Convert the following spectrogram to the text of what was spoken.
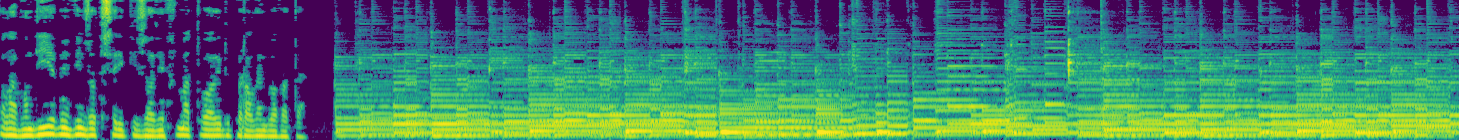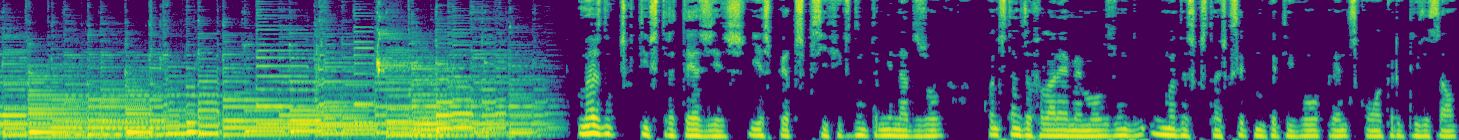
Olá, bom dia, bem-vindos ao terceiro episódio em formato áudio para além do Avatar. Mais do que discutir estratégias e aspectos específicos de um determinado jogo, quando estamos a falar em MMOs, uma das questões que sempre me cativou prende-se com a caracterização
